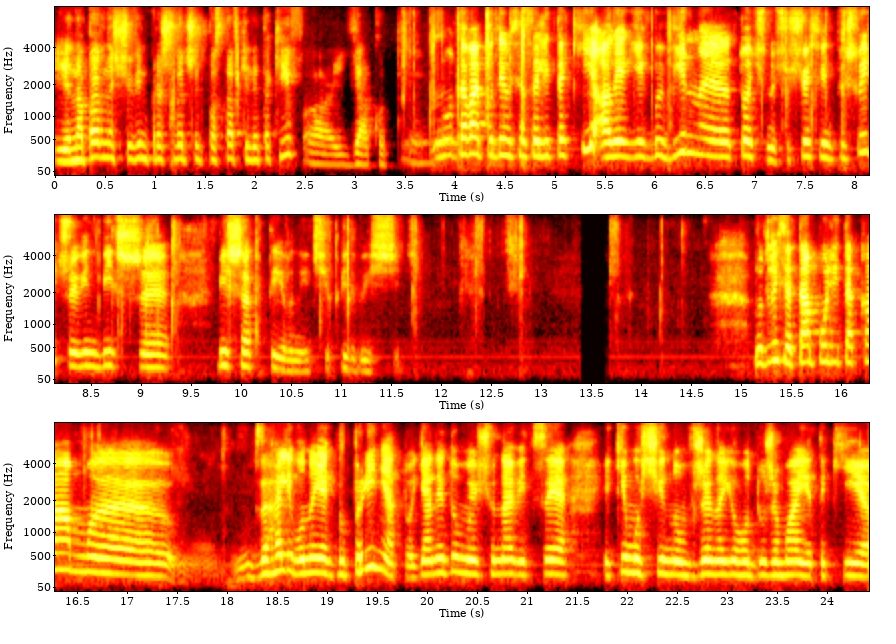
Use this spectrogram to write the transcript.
І напевне, що він пришвидшить поставки літаків. Як от е, Ну, давай подивимося за літаки, але якби він е, точно що щось він пришвидшує, він більш, е, більш активний чи підвищить. Ну, дивися, там по літакам взагалі воно якби прийнято. Я не думаю, що навіть це якимось чином вже на його дуже має такі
